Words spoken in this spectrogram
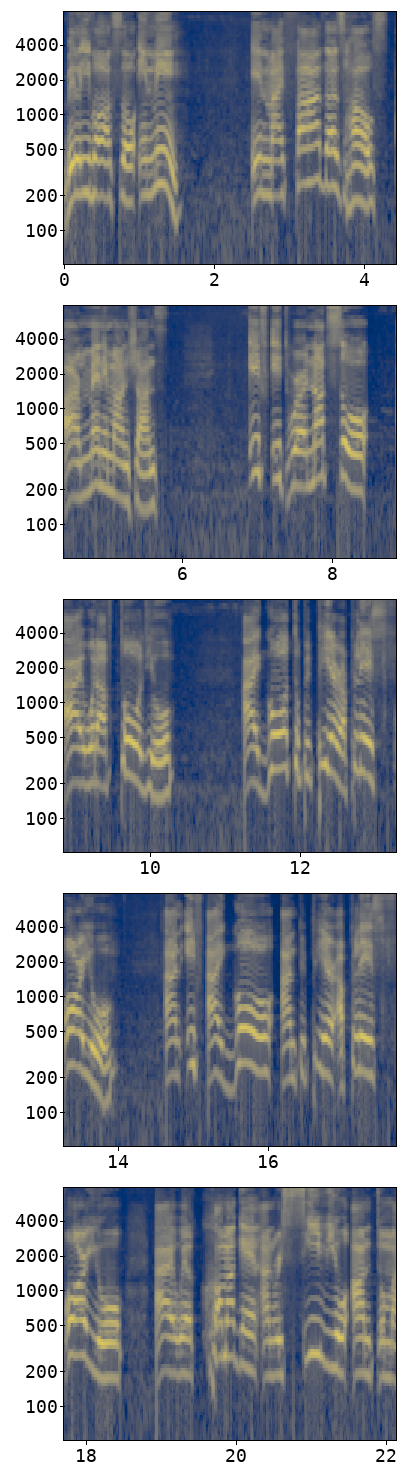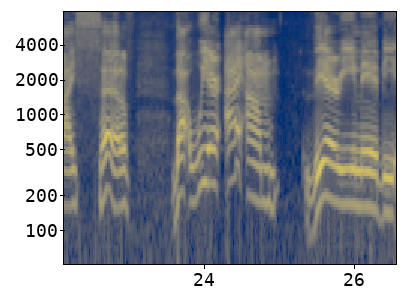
believe also in me. In my Father's house are many mansions. If it were not so, I would have told you, I go to prepare a place for you. And if I go and prepare a place for you, I will come again and receive you unto myself, that where I am, there ye may be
